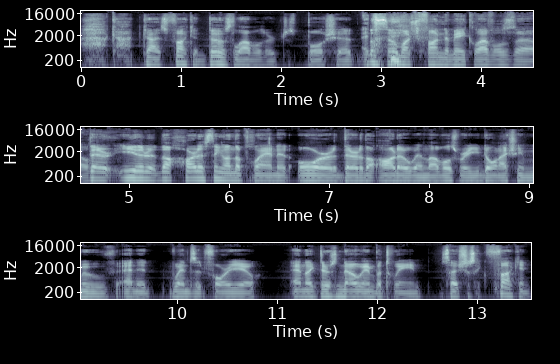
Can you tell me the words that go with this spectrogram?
God, guys, fucking those levels are just bullshit. It's so much fun to make levels though. they're either the hardest thing on the planet or they're the auto win levels where you don't actually move and it wins it for you. And like there's no in between. So it's just like fucking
